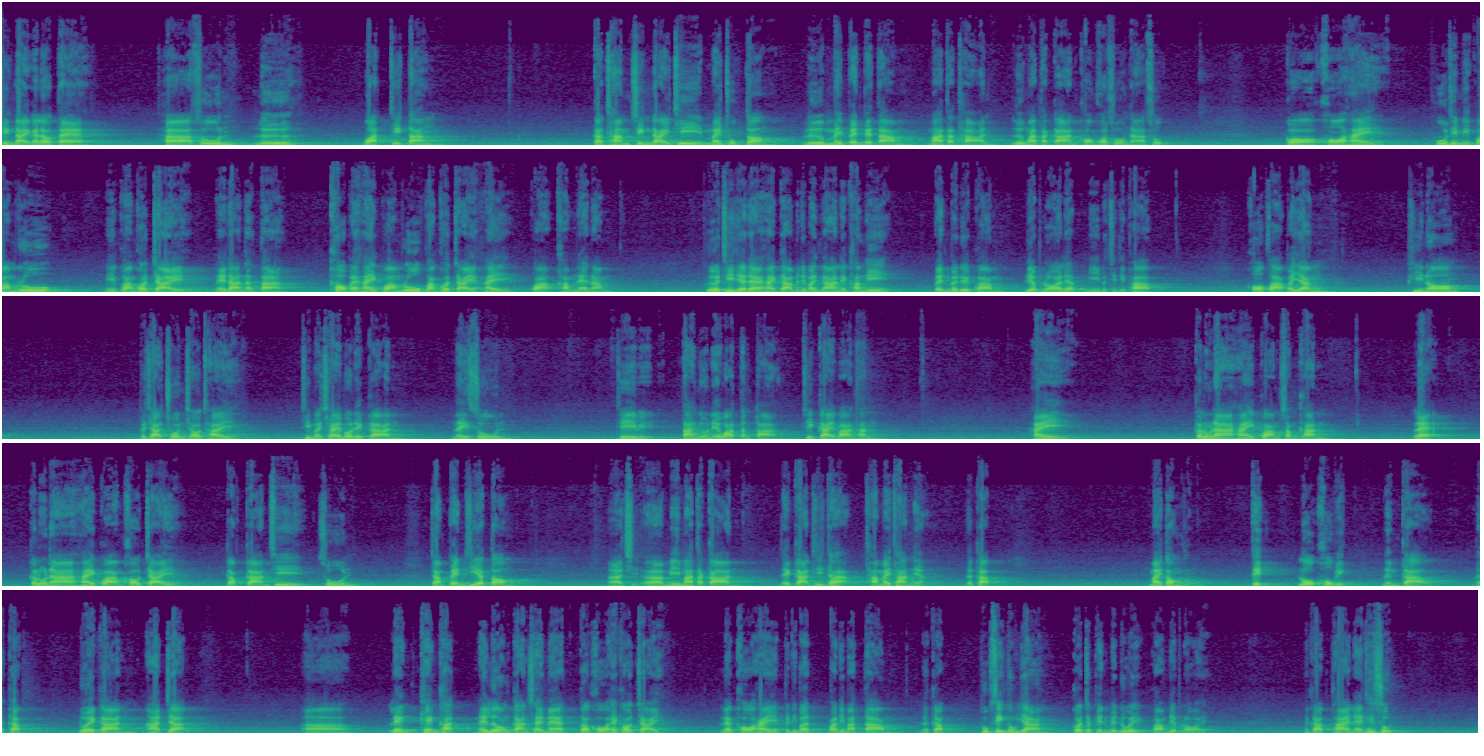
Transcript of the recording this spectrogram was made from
สิ่งใดก็แล้วแต่ถ้าศูนย์หรือวัดที่ตั้งกระทำสิ่งใดที่ไม่ถูกต้อง หรือไม่เป็นไปตามมาตรฐานหรือมาตรการของกระทรวงสาธารณสุข ก็ขอให้ผู้ที่มีความรู้ มีความเข้าใจในด้านต่างๆ เข้าไปให้ความรู้ความเข้าใจให้คำแนะนำเพื่อที่จะได้ให้การปฏิบัติงานในครั้งนี้ เป็นไปด้วยความเรียบร้อยและมีประสิทธิภาพ ขอฝากไปยังพี่น้อง ประชาชนชาวไทยที่มาใช้บริการในศูนย์ที่ตั้งอยู่ในวัดต่างๆ ที่ใกล้บ้านท่าน ให้กรุณาให้ความสำคัญ และกรุณาให้ความเข้าใจกับการที่ศูนย์จำเป็นที่จะต้องออมีมาตรการในการที่จะทำให้ท่านเนี่ยนะครับ ไม่ต้องติดโรคโควิด -19 นะครับ โดยการอาจจะเร่งเคร่งคัดในเรื่องของการใส่แมสก็ขอให้เข้าใจ และขอให้ปฏิบัติปฏิบัติตามนะครับ ทุกสิ่งทุกอย่างก็จะเป็นไปด้วยความเรียบร้อยนะครับท้ายในที่สุด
